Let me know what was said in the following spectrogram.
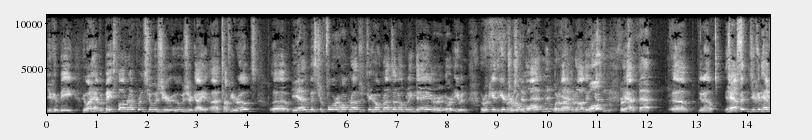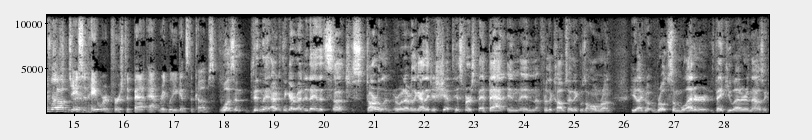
you can be. You want to have a baseball reference? Who was your Who was your guy? Uh, Tuffy Rhodes. Uh, Yeah. Mr. Four home runs or three home runs on opening day, or, or even a rookie of the year, First Jerome Walton. bat. What about Yeah. what all these Walton guys? first yeah. at bat? Um, you know, it Jason- happens. You can have New flashes Cub Jason that. Heyward first at bat at Wrigley against the Cubs. Wasn't didn't they? I think I read today that uh, Starlin or whatever the guy they just shipped his first at bat in, in for the Cubs I think was a home run. He like wrote some letter, thank you letter, and that was like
